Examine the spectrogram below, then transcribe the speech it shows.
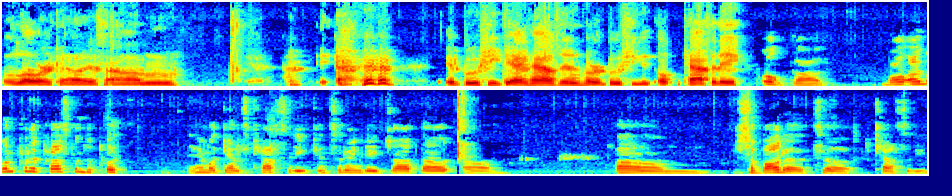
lower guys. Um, Ibushi Danhausen or Ibushi Cassidy. Oh God. Well, I wouldn't put it past them to put him against Cassidy, considering they dropped out um um Shibata to Cassidy.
